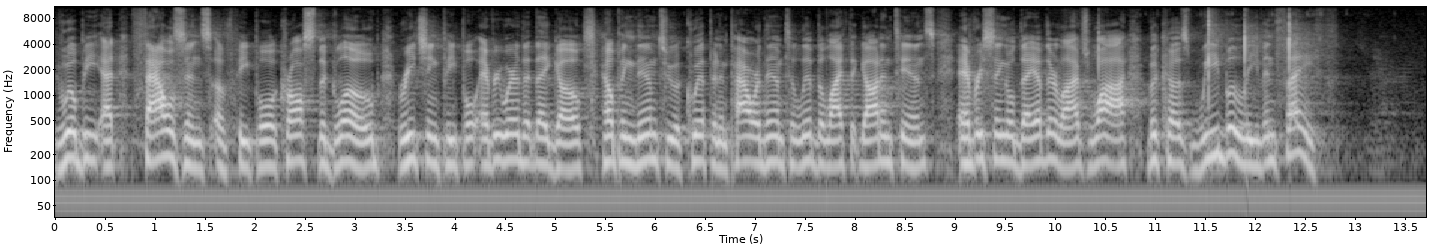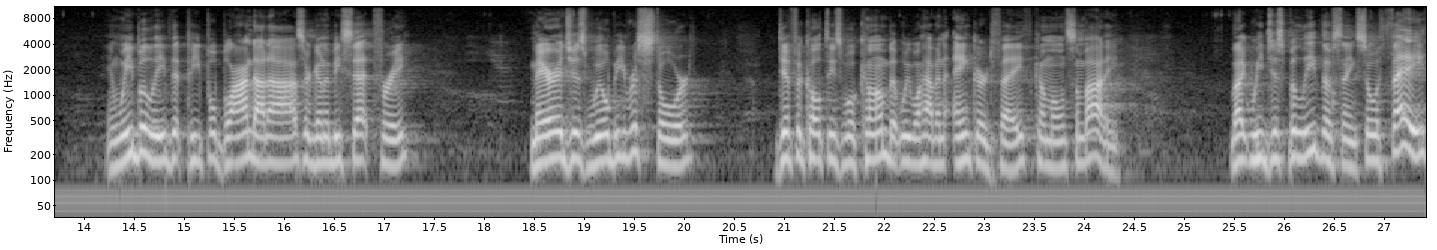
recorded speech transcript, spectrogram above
we'll be at thousands of people across the globe, reaching people everywhere that they go, helping them to equip and empower them to live the life that God intends every single day of their lives. Why? Because we believe in faith. And we believe that people, blind eyes, are going to be set free. Marriages will be restored. Difficulties will come, but we will have an anchored faith. Come on, somebody. Like we just believe those things. So with faith,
